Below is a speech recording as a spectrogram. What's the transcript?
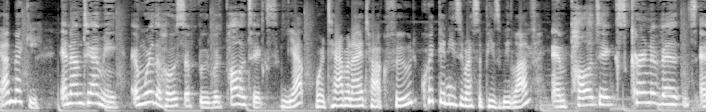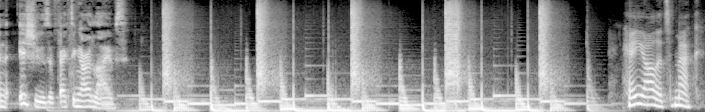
I'm Mecky. And I'm Tammy, and we're the hosts of Food with Politics. Yep, where Tam and I talk food, quick and easy recipes we love, and politics, current events, and issues affecting our lives. Hey, y'all, it's Mec.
